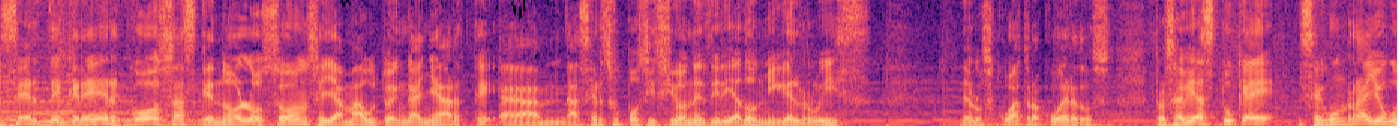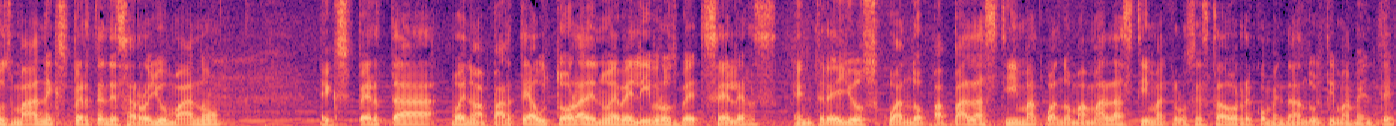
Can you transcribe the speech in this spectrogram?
Hacerte creer cosas que no lo son se llama autoengañarte. Hacer suposiciones, diría don Miguel Ruiz, de los cuatro acuerdos. Pero ¿sabías tú que, según Rayo Guzmán, experta en desarrollo humano, experta, bueno, aparte autora de nueve libros bestsellers, entre ellos Cuando papá lastima, Cuando mamá lastima, que los he estado recomendando últimamente,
